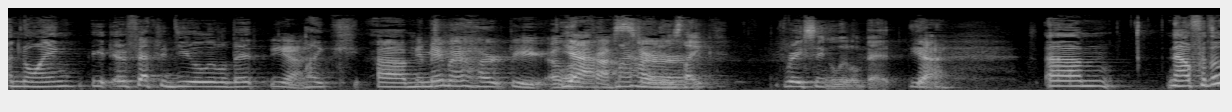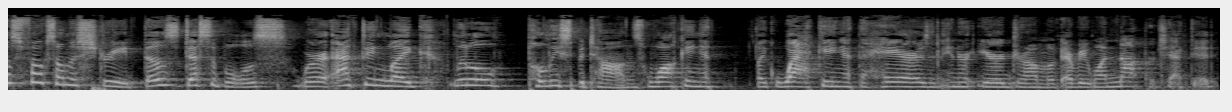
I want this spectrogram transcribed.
annoying. It affected you a little bit. Yeah. Like, um, It made my heart beat a lot yeah, faster. my heart is like racing a little bit. Yeah. Um, now, for those folks on the street, those decibels were acting like little police batons, walking at like whacking at the hairs and inner eardrum of everyone not protected.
